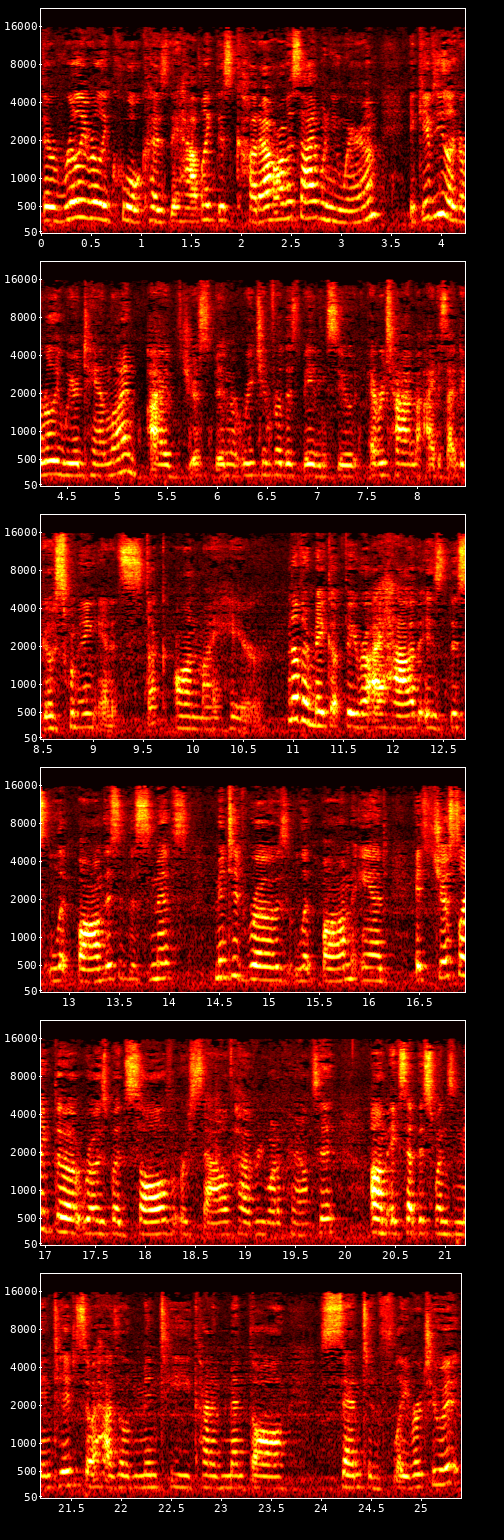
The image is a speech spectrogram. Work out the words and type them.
they're really really cool because they have like this cutout on the side when you wear them it gives you like a really weird tan line. I've just been reaching for this bathing suit every time I decide to go swimming and it's stuck on my hair. Another makeup favorite I have is this lip balm. This is the Smith's Minted Rose Lip Balm and it's just like the Rosebud Salve or Salve however you want to pronounce it um, except this one's minted so it has a minty kind of menthol scent and flavor to it.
